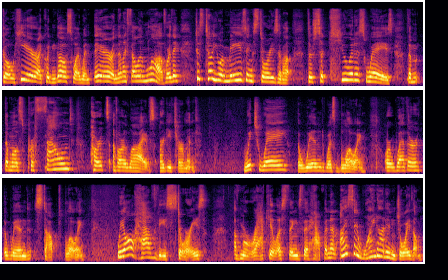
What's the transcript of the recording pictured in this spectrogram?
go here, I couldn't go, so I went there, and then I fell in love. Where they just tell you amazing stories about the circuitous ways the, the most profound parts of our lives are determined. Which way the wind was blowing, or whether the wind stopped blowing. We all have these stories of miraculous things that happen, and I say, why not enjoy them?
